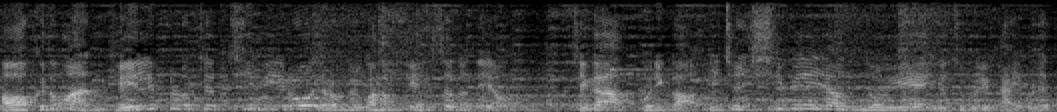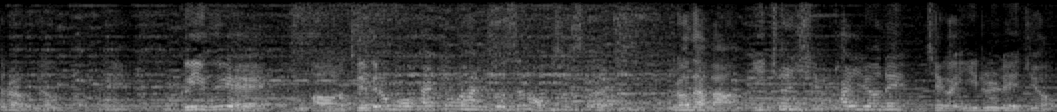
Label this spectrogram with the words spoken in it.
어, 그동안 데일리 플루트 TV로 여러분들과 함께 했었는데요. 제가 보니까 2011년도에 유튜브에 가입을 했더라고요. 네. 그 이후에 어, 제대로 뭐 활동을 한 것은 없었어요. 그러다가 2018년에 제가 일을 내죠.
